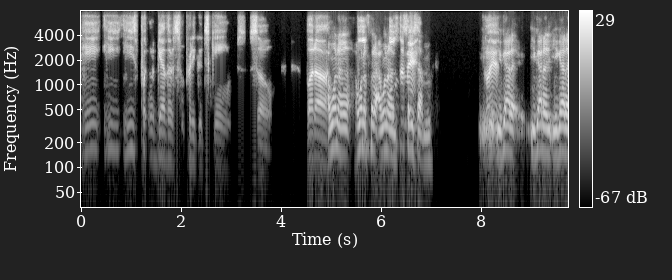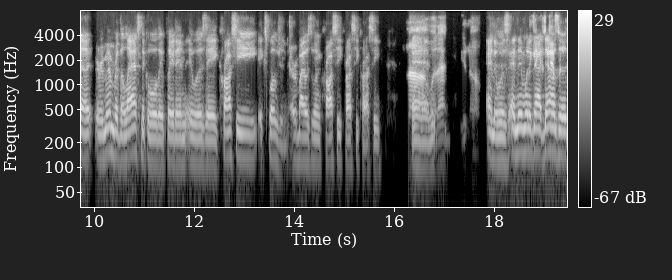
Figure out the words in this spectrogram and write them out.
He he he's putting together some pretty good schemes. So, but uh, I want to I want to put I want to say man. something. Go You, you gotta you gotta you gotta remember the last nickel Bowl they played in. It was a crossy explosion. Everybody was doing crossy, crossy, crossy, uh, and- well that you know, and it was. And then when it got down to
